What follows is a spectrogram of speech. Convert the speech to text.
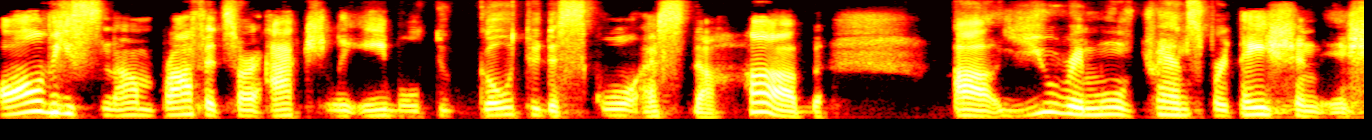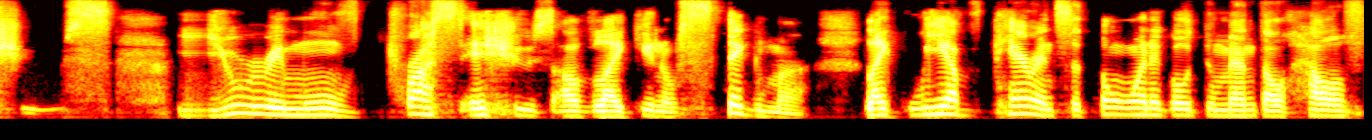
all these nonprofits are actually able to go to the school as the hub uh, you remove transportation issues you remove trust issues of like you know stigma like we have parents that don't want to go to mental health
